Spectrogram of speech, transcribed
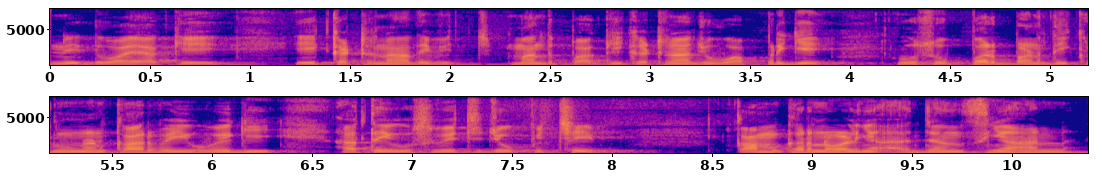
ਨਹੀਂ ਦਿਵਾਇਆ ਕਿ ਇਹ ਘਟਨਾ ਦੇ ਵਿੱਚ ਮੰਦਭਾਗੀ ਘਟਨਾ ਜੋ ਵਾਪਰੀਏ, ਉਸ ਉੱਪਰ ਬਣਦੀ ਕਾਨੂੰਨ ਕਾਰਵਾਈ ਹੋਵੇਗੀ ਅਤੇ ਉਸ ਵਿੱਚ ਜੋ ਪਿੱਛੇ ਕੰਮ ਕਰਨ ਵਾਲੀਆਂ ਏਜੰਸੀਆਂ ਹਨ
